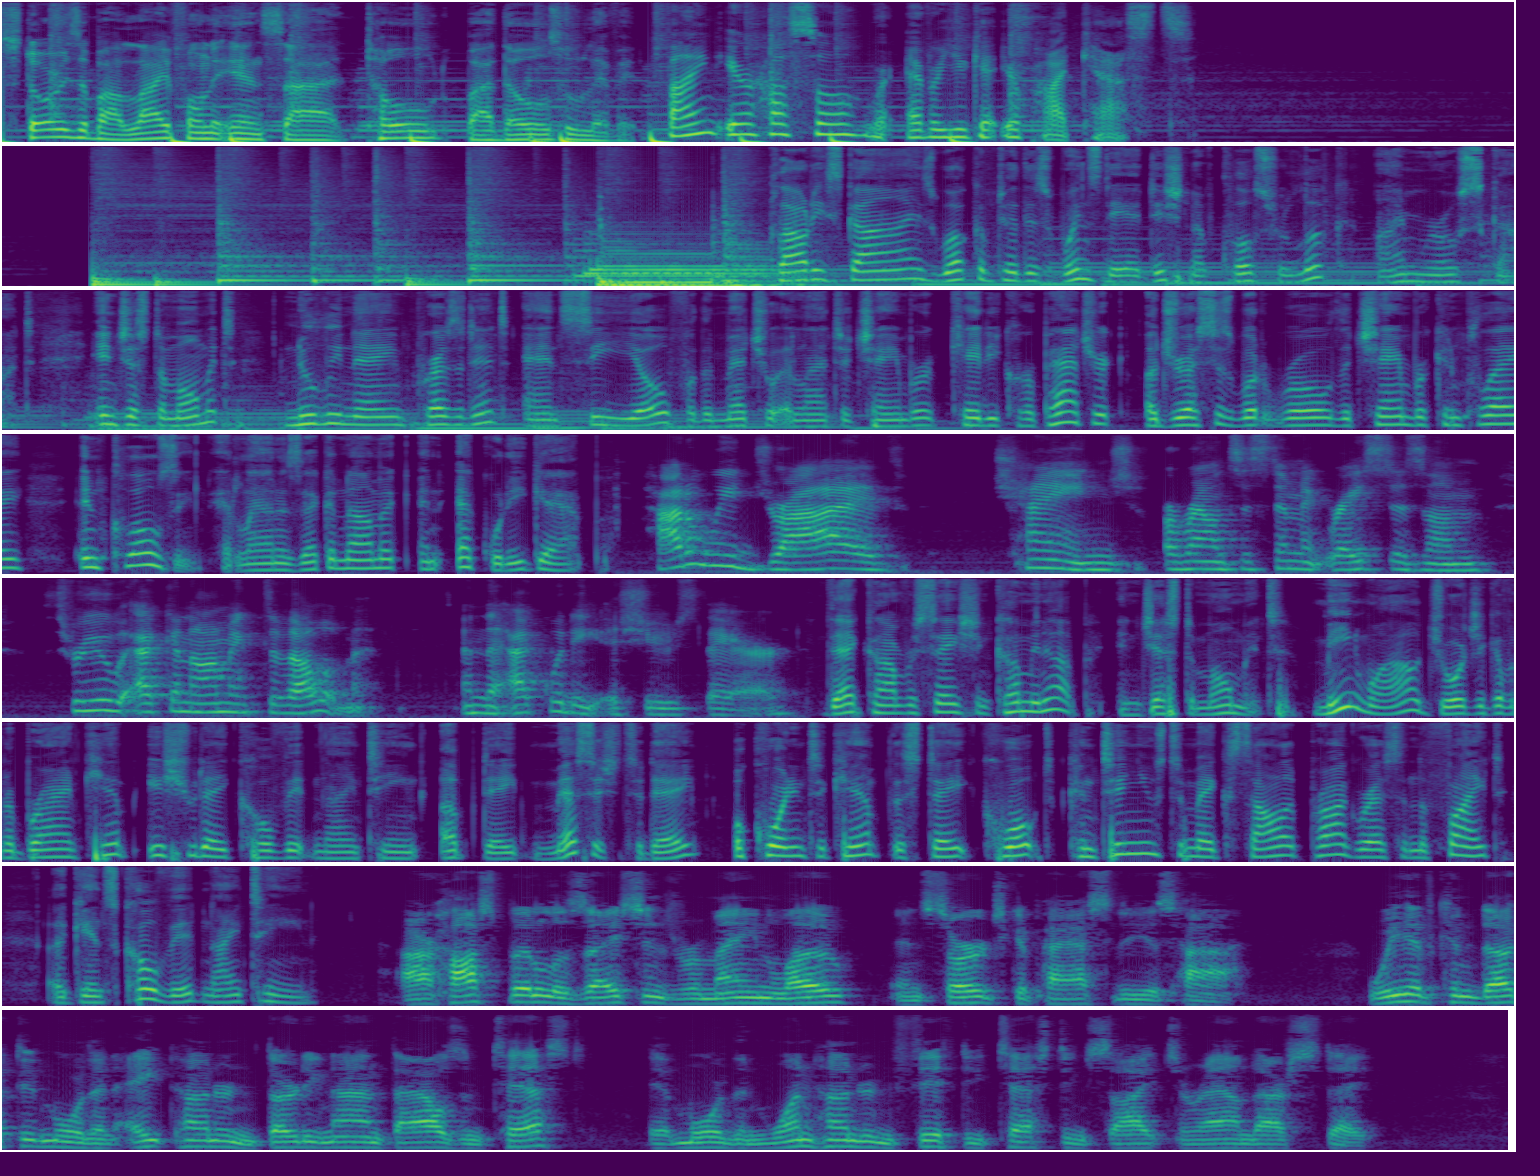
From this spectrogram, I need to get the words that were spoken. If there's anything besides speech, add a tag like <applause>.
stories about life on the inside told by those who live it. Find Ear Hustle wherever you get your podcasts. Cloudy skies, welcome to this Wednesday edition of Closer Look. I'm Rose Scott. In just a moment, newly named president and CEO for the Metro Atlanta Chamber, Katie Kirkpatrick, addresses what role the Chamber can play in closing Atlanta's economic and equity gap. How do we drive change around systemic racism through economic development? and the equity issues there. That conversation coming up in just a moment. Meanwhile, Georgia Governor Brian Kemp issued a COVID 19 update message today. According to Kemp, the state, quote, continues to make solid progress in the fight against COVID 19. Our hospitalizations remain low and surge capacity is high. We have conducted more than 839,000 tests at more than 150 testing sites around our state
